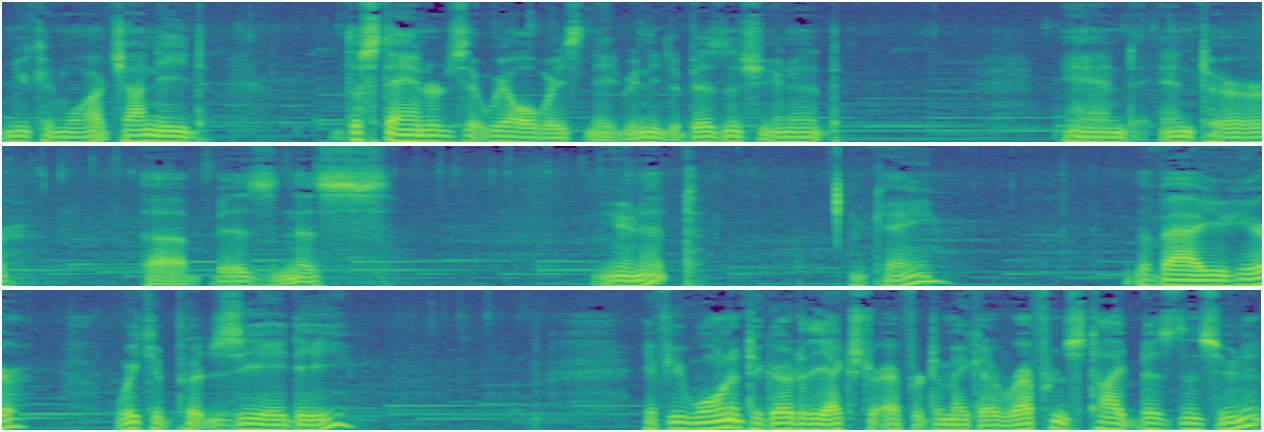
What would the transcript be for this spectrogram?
You can watch. I need the standards that we always need. We need the business unit and enter the business unit. Okay. The value here, we could put ZAD. If you wanted to go to the extra effort to make it a reference type business unit,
